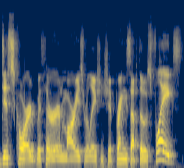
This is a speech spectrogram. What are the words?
discord with her and Mari's relationship, brings up those flags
